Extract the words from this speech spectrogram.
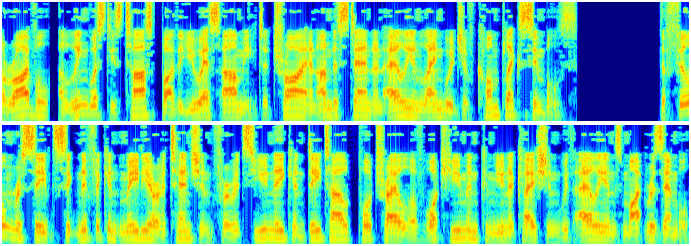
Arrival, a linguist is tasked by the U.S. Army to try and understand an alien language of complex symbols. The film received significant media attention for its unique and detailed portrayal of what human communication with aliens might resemble.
